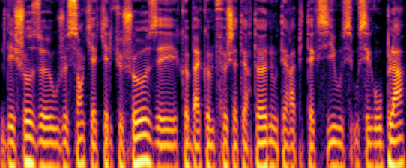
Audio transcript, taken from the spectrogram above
des choses où je sens qu'il y a quelque chose et que bah, comme Feu Chatterton ou Thérapie Taxi ou, ces groupes-là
